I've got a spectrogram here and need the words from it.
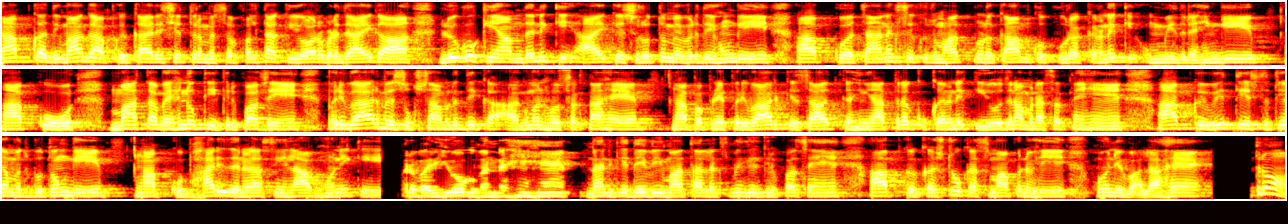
आपका दिमाग आपके कार्य क्षेत्र में सफलता की ओर बढ़ जाएगा। लोगों की आमदनी की आय के स्रोतों में वृद्धि होंगी। आपको अचानक से कुछ महत्वपूर्ण काम को पूरा करने की उम्मीद रहेंगी। आपको माता बहनों की कृपा से परिवार में सुख समृद्धि का आगमन हो सकता है। आप अपने परिवार के साथ कहीं यात्रा को करने की योजना बना सकते हैं। आपकी वित्तीय स्थितियाँ मज़बूत होंगी। आपको भारी धनराशि लाभ होने के प्रबल योग बन रहे हैं। धन की देवी माता लक्ष्मी की कृपा से आपके कष्टों का समापन भी होने वाला है। मित्रों,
